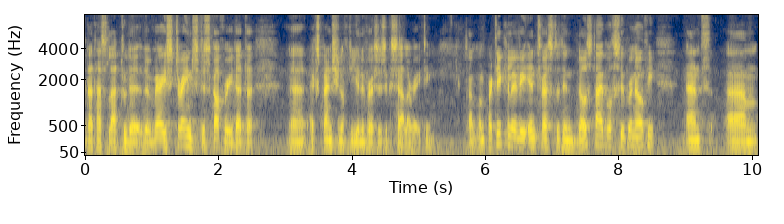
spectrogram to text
that has led to the the very strange discovery that the uh, expansion of the universe is accelerating. So I'm, I'm, particularly interested in those type of supernovae, and um,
